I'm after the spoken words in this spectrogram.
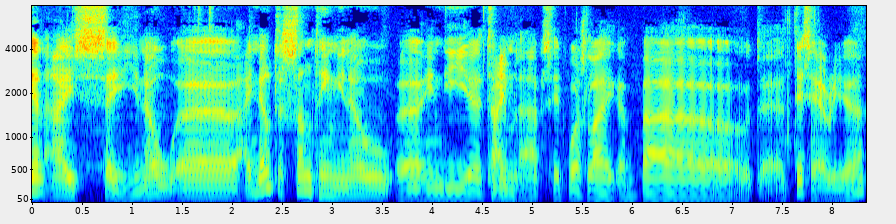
Can I say? You know, uh, I noticed something, you know, uh, in the uh, time lapse. It was like about uh, this area.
